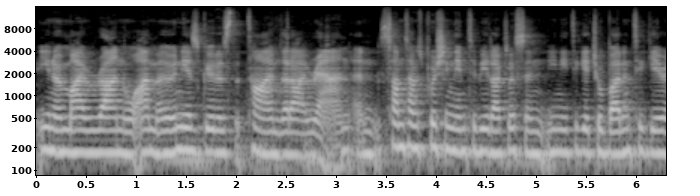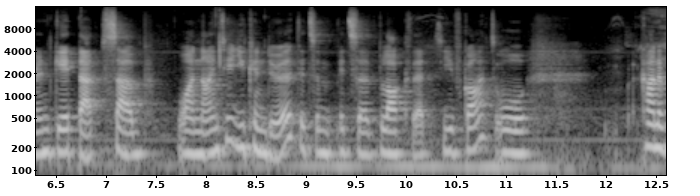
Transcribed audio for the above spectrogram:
you know, my run or I'm only as good as the time that I ran, and sometimes pushing them to be like, listen, you need to get your butt into gear and get that sub 190. You can do it. It's a it's a block that you've got, or kind of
